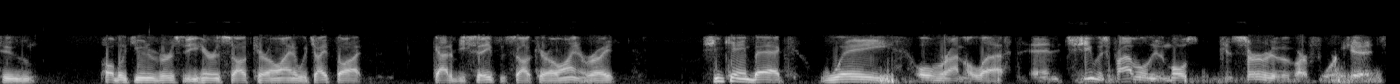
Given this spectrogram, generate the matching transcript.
to public university here in South Carolina, which I thought got to be safe in South Carolina, right? she came back way over on the left, and she was probably the most conservative of our four kids.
